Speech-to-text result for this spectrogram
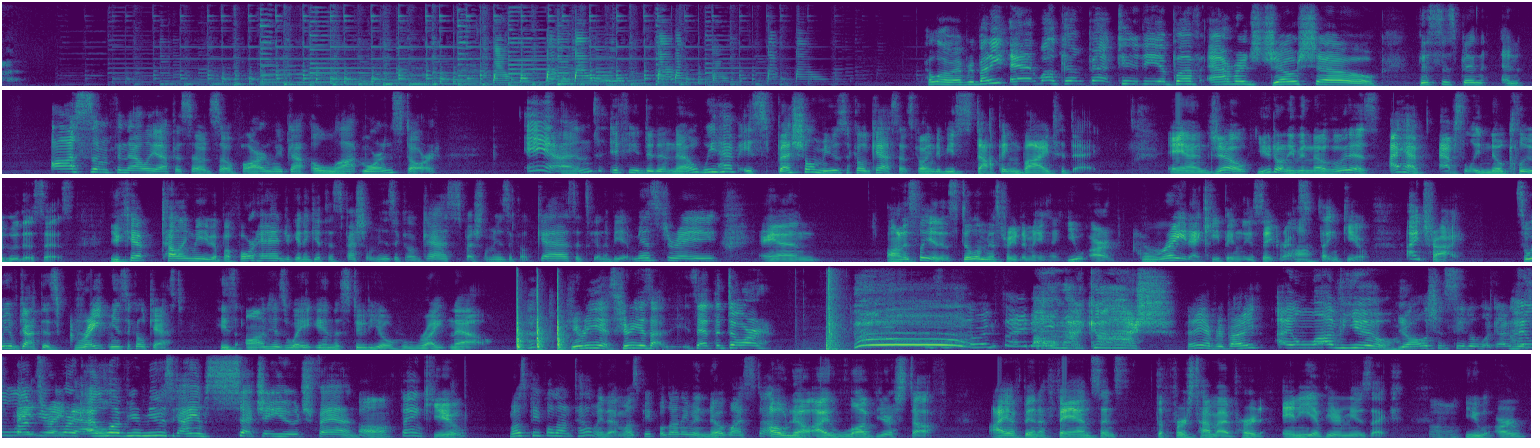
Hello, everybody, and welcome back to the Above Average Joe Show. This has been an awesome finale episode so far, and we've got a lot more in store. And if you didn't know, we have a special musical guest that's going to be stopping by today. And Joe, you don't even know who it is. I have absolutely no clue who this is. You kept telling me beforehand you're going to get the special musical guest, special musical guest, it's going to be a mystery. And honestly, it is still a mystery to me. You are great at keeping these secrets. Aw, thank you. I try. So we've got this great musical guest. He's on his way in the studio right now. Here he is. Here he is. Uh, he's at the door. This is so exciting. Oh my gosh. Hey everybody. I love you. Y'all should see the look on his I love face your right work. now. I love your music. I am such a huge fan. Oh, thank you. Most people don't tell me that. Most people don't even know my stuff. Oh no, I love your stuff. I have been a fan since the first time I've heard any of your music. Oh. You are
